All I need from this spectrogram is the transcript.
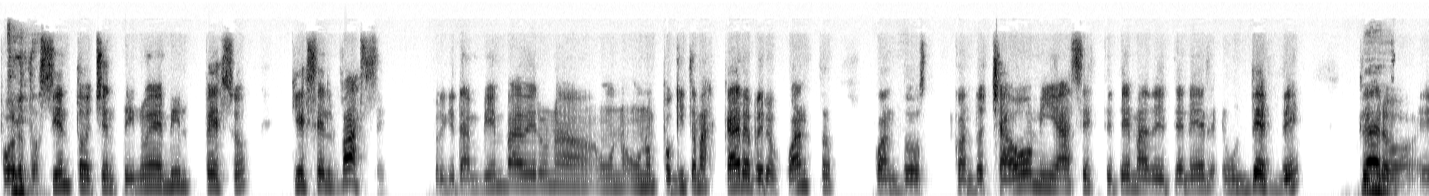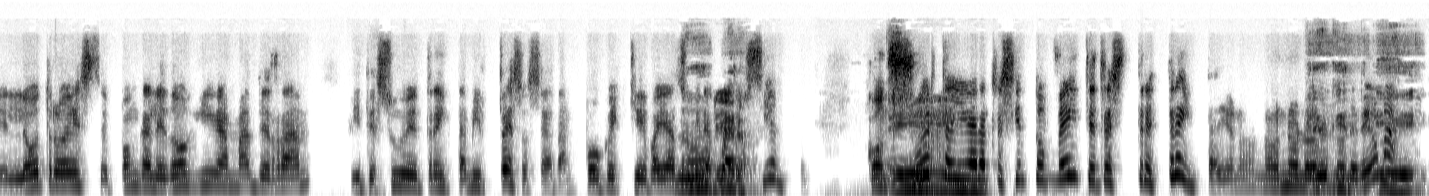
por 289 mil pesos, que es el base. Porque también va a haber una, un poquito más caro, pero ¿cuánto? Cuando, cuando Xiaomi hace este tema de tener un desde, Claro, el otro es póngale 2 gigas más de RAM y te sube 30 mil pesos, o sea, tampoco es que vaya a subir a 400. Con suerte llegar a 320, 330, yo no, no, no, lo, le veo más. Eh,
